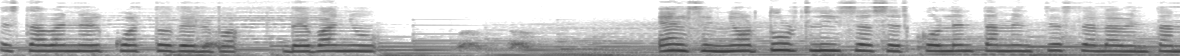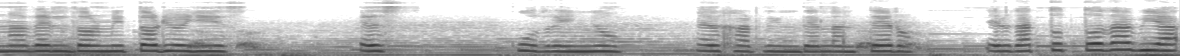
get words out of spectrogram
estaba en el cuarto de baño. El señor Dursley se acercó lentamente hasta la ventana del dormitorio y escudriñó el jardín delantero. El gato todavía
